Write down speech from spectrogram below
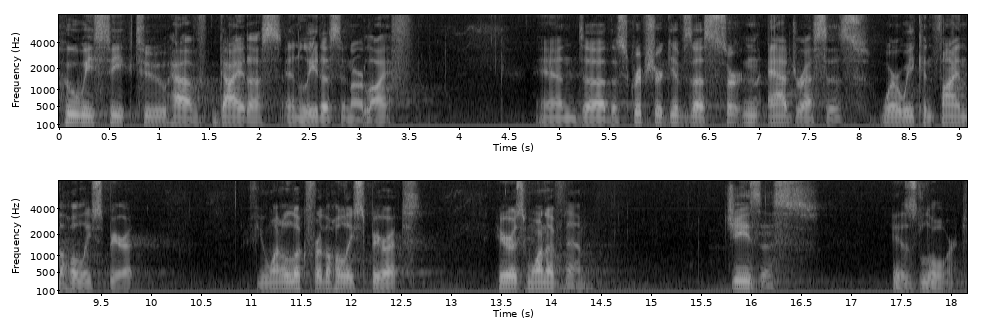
who we seek to have guide us and lead us in our life. And uh, the scripture gives us certain addresses where we can find the Holy Spirit. If you want to look for the Holy Spirit, here is one of them Jesus is Lord.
